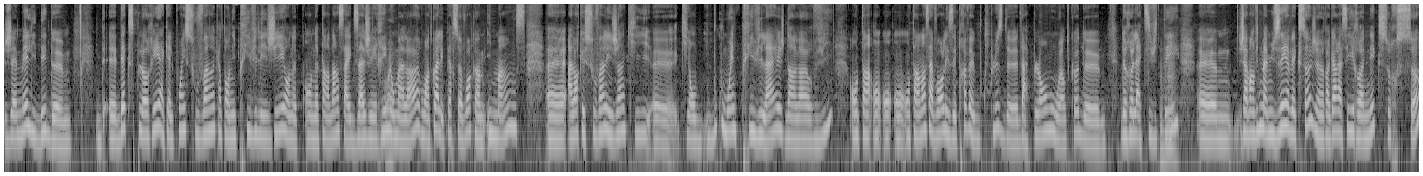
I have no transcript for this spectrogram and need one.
j'aimais l'idée de d'explorer à quel point souvent, quand on est privilégié, on a, on a tendance à exagérer Ouais. nos malheurs ou en tout cas à les percevoir comme immenses, euh, alors que souvent les gens qui, euh, qui ont beaucoup moins de privilèges dans leur vie ont, ten- ont- ont- ont- tendance à voir les épreuves avec beaucoup plus d'aplomb ou en tout cas de, de relativité. Mhm. Euh, J'avais envie de m'amuser avec ça. J'ai un regard assez ironique sur ça,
